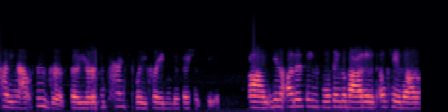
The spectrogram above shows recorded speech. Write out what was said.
cutting out food groups, so you're potentially creating deficiencies. Um, you know, other things we'll think about is okay, well,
